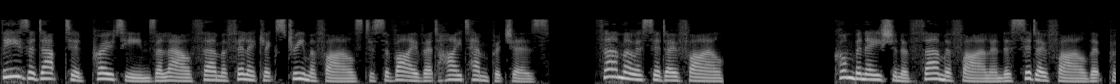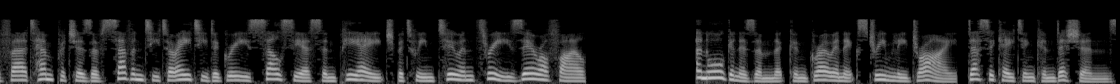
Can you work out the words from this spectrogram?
These adapted proteins allow thermophilic extremophiles to survive at high temperatures. Thermoacidophile Combination of thermophile and acidophile that prefer temperatures of 70 to 80 degrees Celsius and pH between 2 and 3 xerophile an organism that can grow in extremely dry, desiccating conditions,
